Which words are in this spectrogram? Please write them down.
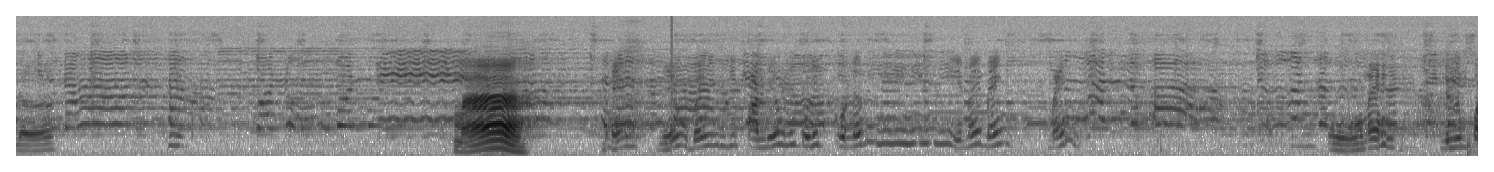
เหรอมาแบงค์เร็วแบงค์ที่ปั่นเร็วนี่ตัวนี้กดแล้วนี่นี่นี่นี่เห็นไหมแบงค์แบงค์โอ้โหแม่งลืมไป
